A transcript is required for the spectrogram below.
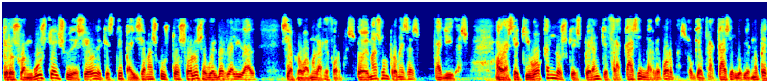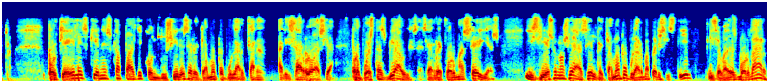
Pero su angustia y su deseo de que este país sea más justo solo se vuelve realidad si aprobamos las reformas. Lo demás son promesas fallidas. Ahora, se equivocan los que esperan que fracasen las reformas o que fracase el gobierno Petro, porque él es quien es capaz de conducir ese reclamo popular, canalizarlo hacia propuestas viables, hacia reformas serias. Y si eso no se hace, el reclamo popular va a persistir y se va a desbordar.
